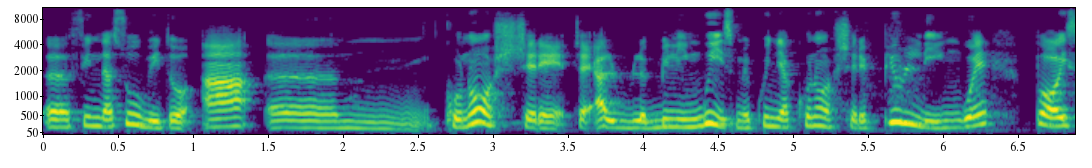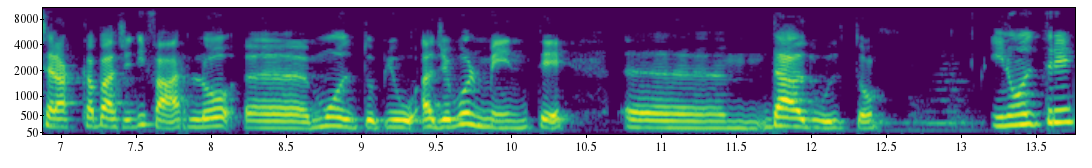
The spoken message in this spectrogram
eh, fin da subito a ehm, conoscere, cioè al bilinguismo e quindi a conoscere più lingue, poi sarà capace di farlo eh, molto più agevolmente ehm, da adulto. Inoltre,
